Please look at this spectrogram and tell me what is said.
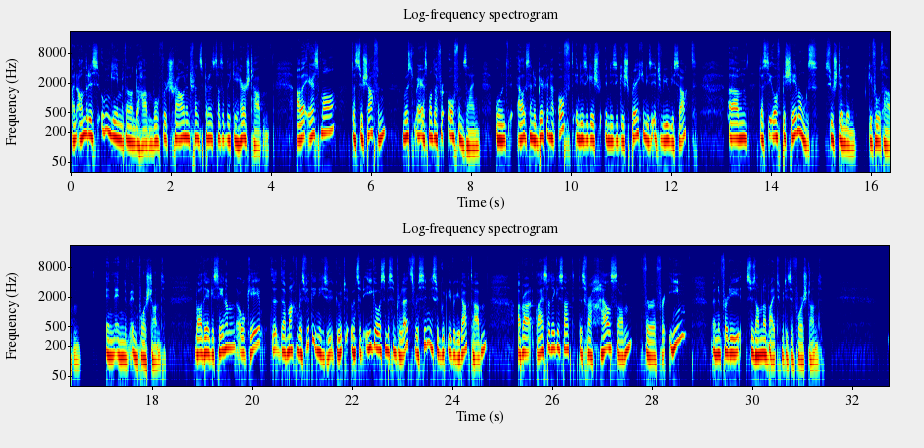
ein anderes Umgehen miteinander haben, wo Vertrauen und Transparenz tatsächlich geherrscht haben. Aber erstmal das zu schaffen, muss man erstmal dafür offen sein. Und Alexander Birken hat oft in diese, in diese Gespräche, in diesem Interview gesagt, ähm, dass sie oft Beschämungszustände gefühlt haben. in, in, im Vorstand. Weil die gesehen haben, okay, da, da machen wir es wirklich nicht so gut. Unser Ego ist ein bisschen verletzt, wir sind nicht so gut, wie wir gedacht haben. Aber gleichzeitig gesagt, das war heilsam für, für ihn und für die Zusammenarbeit mit diesem Vorstand.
